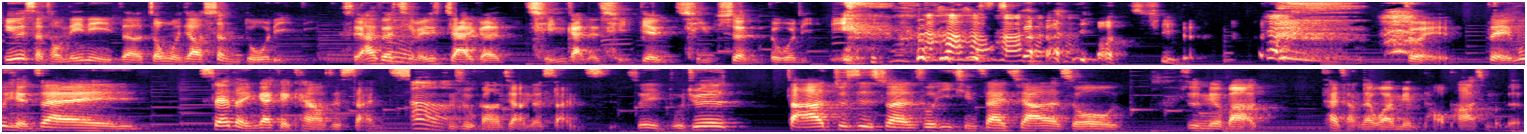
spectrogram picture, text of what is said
因为 Santorini 的中文叫圣多里尼。所以他在前面就加一个情感的情，变情圣多里尼，很有趣的。对对，目前在 Seven 应该可以看到这三只，嗯，就是我刚刚讲的那三只。所以我觉得大家就是虽然说疫情在家的时候，就是没有办法太常在外面跑趴什么的，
